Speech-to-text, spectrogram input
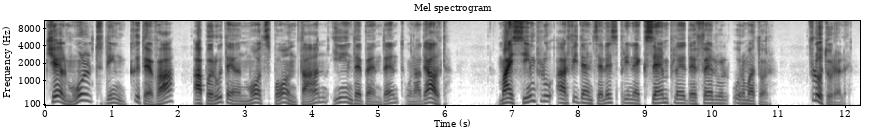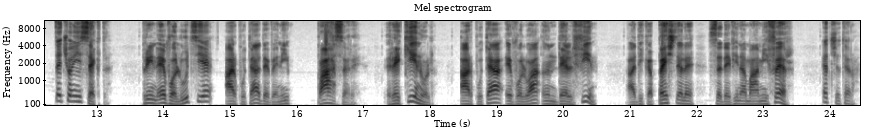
cel mult, din câteva apărute în mod spontan, independent una de alta. Mai simplu ar fi de înțeles prin exemple de felul următor. Fluturele, deci o insectă, prin evoluție ar putea deveni pasăre. Rechinul ar putea evolua în delfin, adică peștele să devină mamifer, etc.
